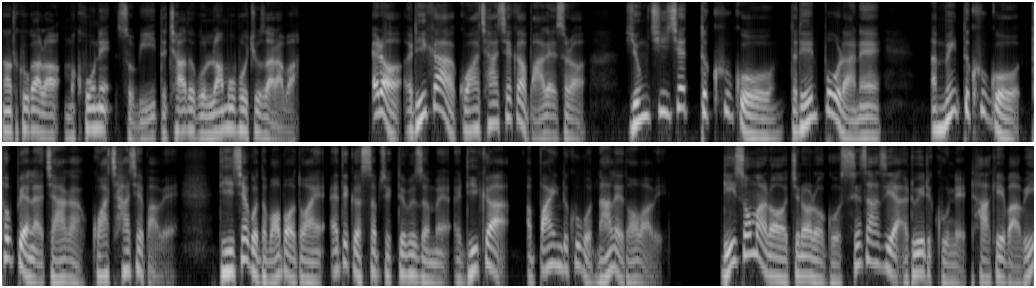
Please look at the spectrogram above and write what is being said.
နောက်တစ်ခုကတော့မခိုးနဲ့ဆိုပြီးတခြားသူကိုလွှမ်းမိုးဖို့ကြိုးစားတာပါအဲ့တော့အဓိကကွာခြားချက်ကဘာလဲဆိုတော့ယုံကြည်ချက်တစ်ခုကိုတည်င်းပို့တာနဲ့ အမိန့်တစ်ခုကိုထုတ်ပြန်လက်ကြားကကွာခြားချက်ပါပဲဒီအချက်ကိုသဘောပေါက်သွားရင် ethical subjectivism ရဲ့အဓိကအပိုင်းတစ်ခုကိုနားလည်သွားပါပြီဒီဆုံးမှာတော့ကျွန်တော်တို့ကိုစဉ်းစားစရာအတွေ့အတစ်ခုနဲ့ထားခဲ့ပါပြီ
